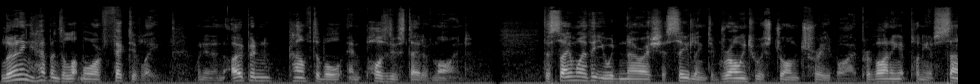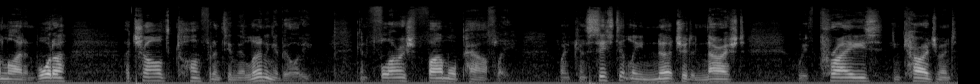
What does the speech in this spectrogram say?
learning happens a lot more effectively when in an open, comfortable and positive state of mind. The same way that you would nourish a seedling to grow into a strong tree by providing it plenty of sunlight and water, a child's confidence in their learning ability can flourish far more powerfully when consistently nurtured and nourished with praise, encouragement,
